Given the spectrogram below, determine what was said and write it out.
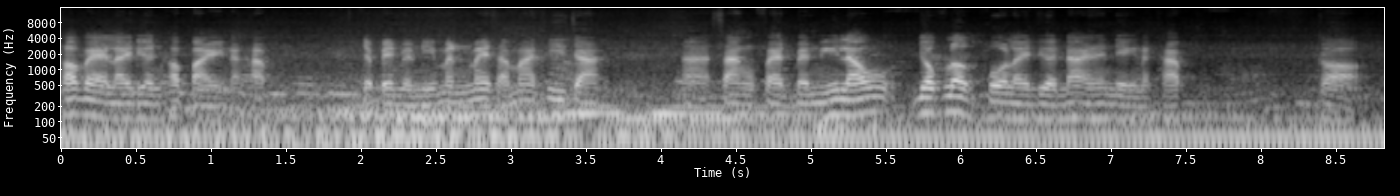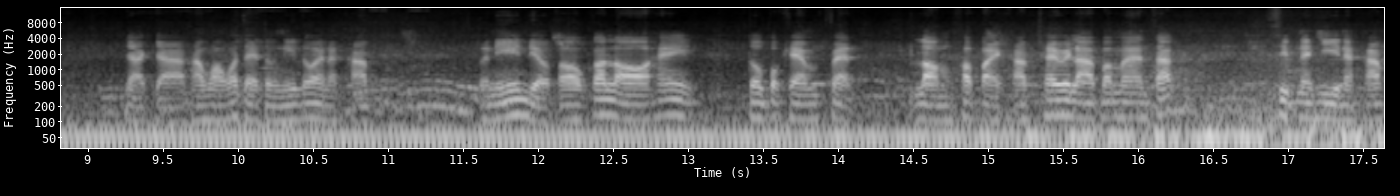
ซอฟต์แวร์รายเดือนเข้าไปนะครับ จะเป็นแบบนี้มันไม่สามารถที่จะสั่งแฟลแบบนี้แล้วยกเลิกโปรรายเดือนได้นั่นเองนะครับ ก็อยากจะทำความเข้าใจตรงนี้ด้วยนะครับตัวนี้เดี๋ยวเราก็รอให้ตัวโปรแกรมแฟลลอมเข้าไปครับ ใช้เวลาประมาณสัก 10 นาทีนะครับ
